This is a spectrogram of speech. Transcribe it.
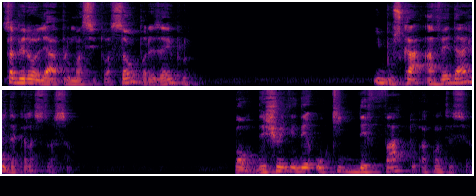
Saber olhar para uma situação, por exemplo, e buscar a verdade daquela situação. Bom, deixa eu entender o que de fato aconteceu.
